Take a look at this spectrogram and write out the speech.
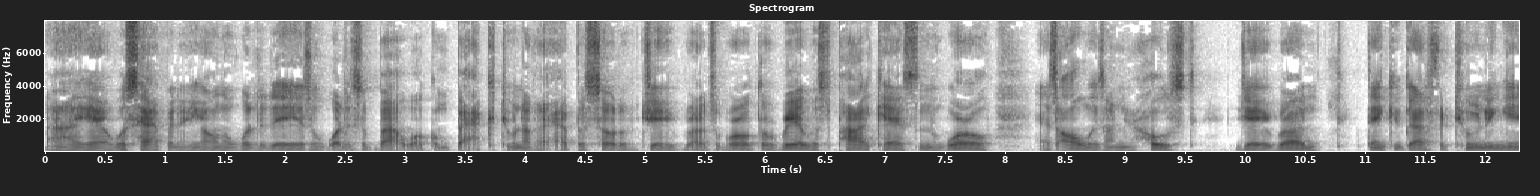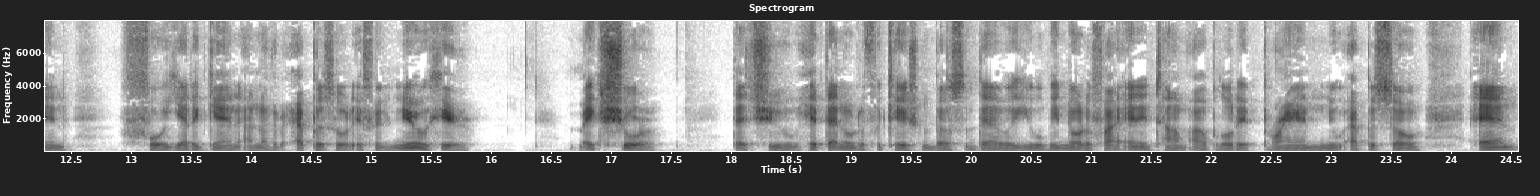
Uh, yeah, what's happening? Y'all know what it is or what it's about. Welcome back to another episode of J Rudd's World, the realest podcast in the world. As always, I'm your host, J Rudd. Thank you guys for tuning in for yet again another episode. If you're new here, make sure that you hit that notification bell so that way you will be notified anytime I upload a brand new episode. And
